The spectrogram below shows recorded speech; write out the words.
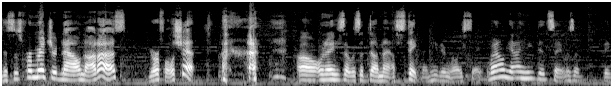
this is from Richard now, not us. You're full of shit. Oh, no, he said it was a dumbass statement. He didn't really say. Well, yeah, he did say it was a big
